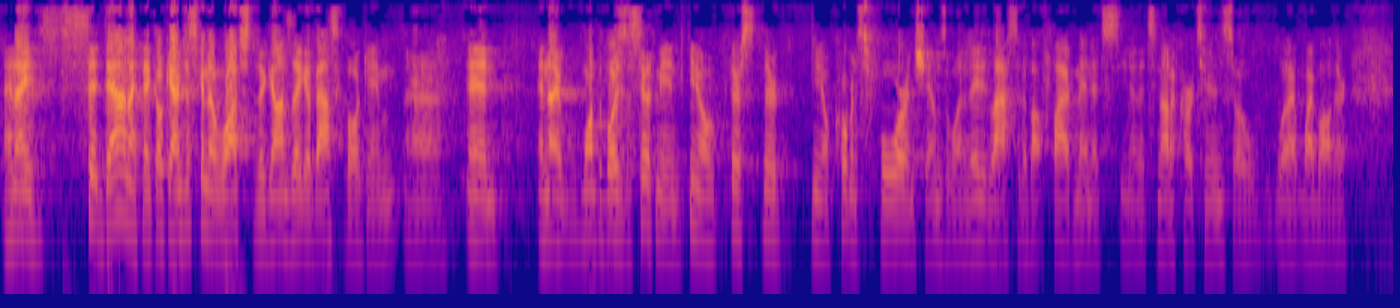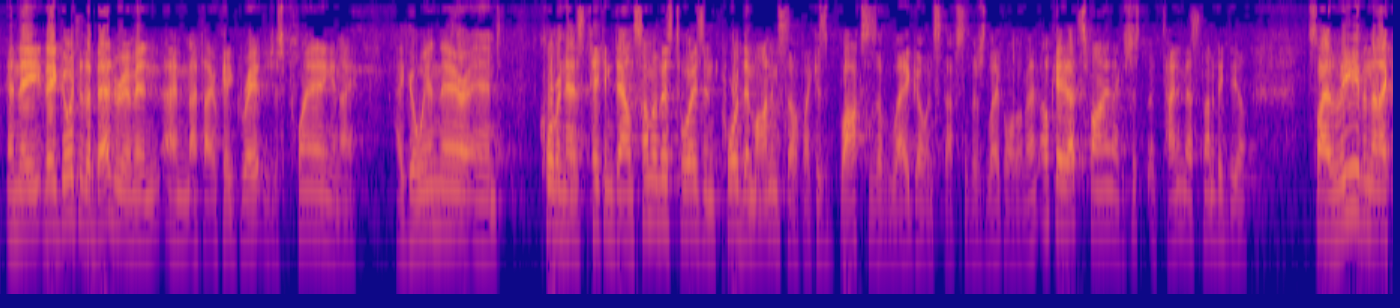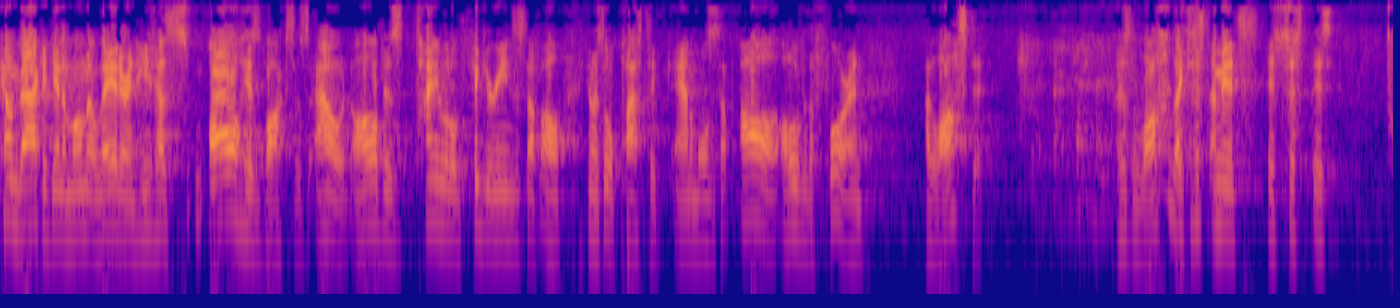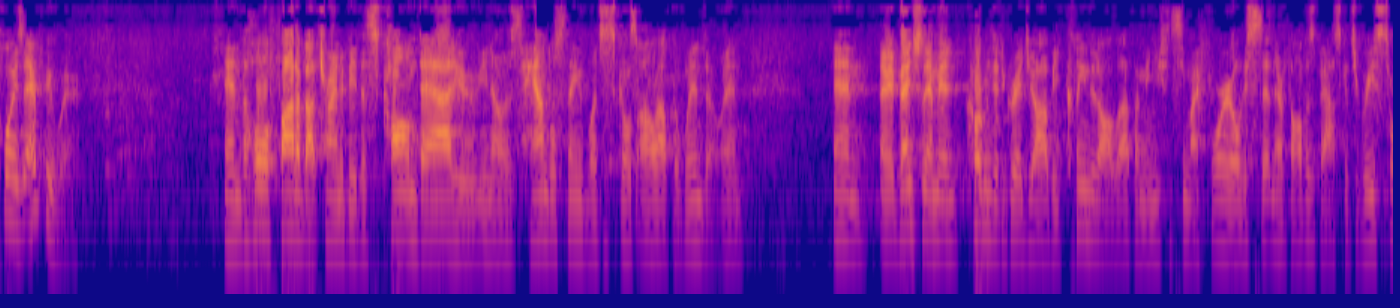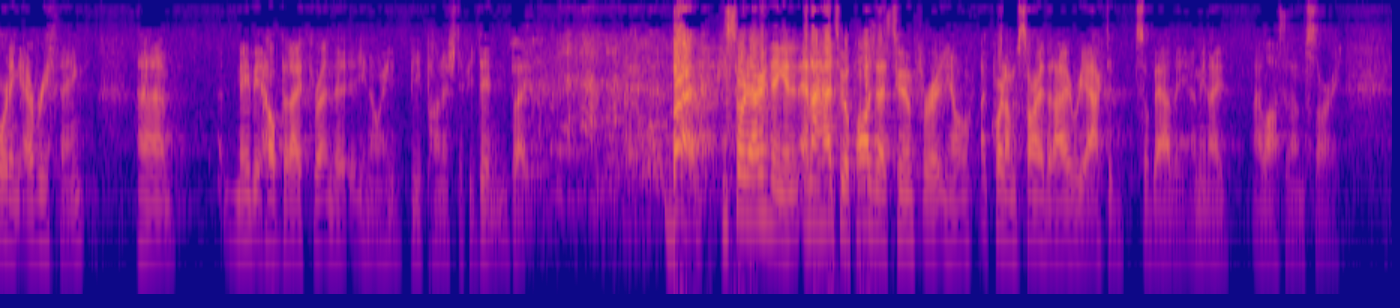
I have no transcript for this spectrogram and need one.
and I sit down, I think, okay, I'm just going to watch the Gonzaga basketball game. Uh, and, and I want the boys to sit with me. And, you know, there's, they're, you know, Corbin's four and Shem's one. And they lasted about five minutes. You know, it's not a cartoon, so why, why bother? And they, they go to the bedroom, and, and I thought, okay, great, they're just playing. And I, I go in there, and Corbin has taken down some of his toys and poured them on himself, like his boxes of Lego and stuff. So there's Lego all around. Okay, that's fine. Like it's just a tiny mess, not a big deal. So I leave and then I come back again a moment later and he has all his boxes out, all of his tiny little figurines and stuff, all, you know, his little plastic animals and stuff, all, all over the floor and I lost it. I just lost, like just, I mean, it's, it's just, it's toys everywhere. And the whole thought about trying to be this calm dad who, you know, handles things, well, just goes all out the window. And, and eventually, I mean, Corbin did a great job. He cleaned it all up. I mean, you should see my four-year-old. He's sitting there with all of his baskets, resorting everything. Um, maybe it helped that I threatened that, you know, he'd be punished if he didn't. But, but he sorted everything. And, and I had to apologize to him for, you know, Court, I'm sorry that I reacted so badly. I mean, I, I lost it. I'm sorry.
